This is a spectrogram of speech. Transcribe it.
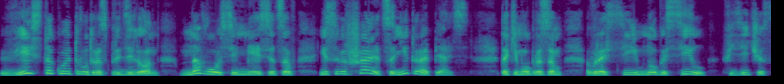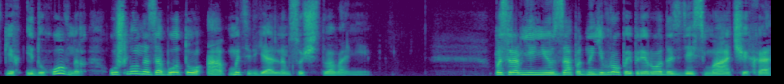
весь такой труд распределен на восемь месяцев и совершается не торопясь. Таким образом, в России много сил, физических и духовных, ушло на заботу о материальном существовании. По сравнению с Западной Европой природа здесь мачеха.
